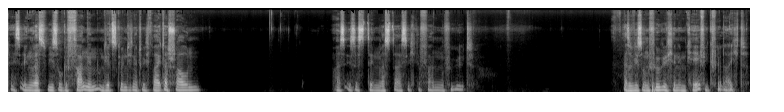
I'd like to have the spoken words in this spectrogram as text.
da ist irgendwas wie so gefangen und jetzt könnte ich natürlich weiterschauen, was ist es denn, was da sich gefangen fühlt. Also wie so ein Vögelchen im Käfig vielleicht.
